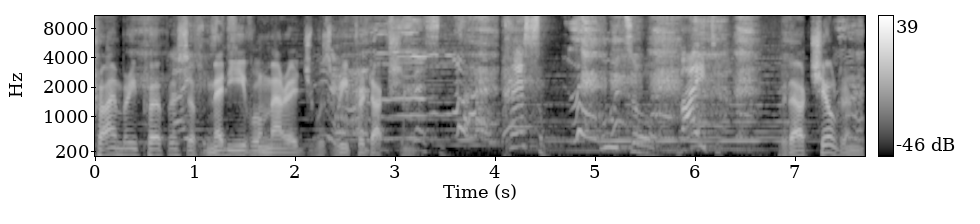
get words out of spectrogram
primary purpose of medieval marriage was reproduction. Without children,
